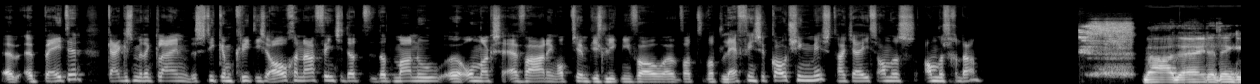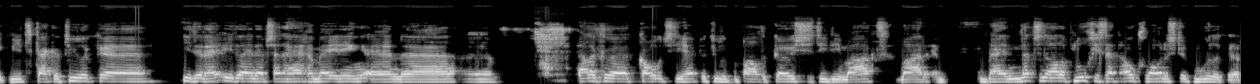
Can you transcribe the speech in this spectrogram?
uh, Peter, kijk eens met een klein stiekem kritisch ogen naar. Vind je dat, dat Manu, uh, ondanks zijn ervaring op Champions League niveau, wat, wat lef in zijn coaching mist? Had jij iets anders, anders gedaan? Nou, nee, dat denk ik niet. Kijk, natuurlijk, iedereen, iedereen heeft zijn eigen mening. En elke coach die heeft natuurlijk bepaalde keuzes die hij maakt. Maar bij een nationale ploeg is dat ook gewoon een stuk moeilijker.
